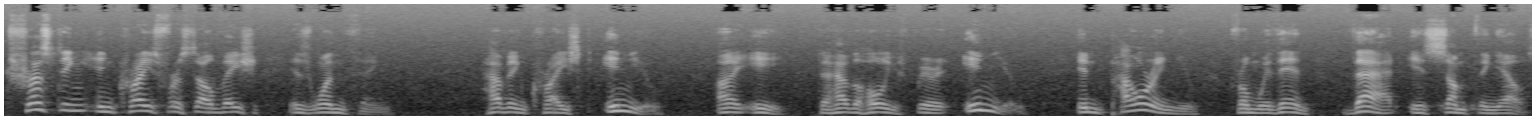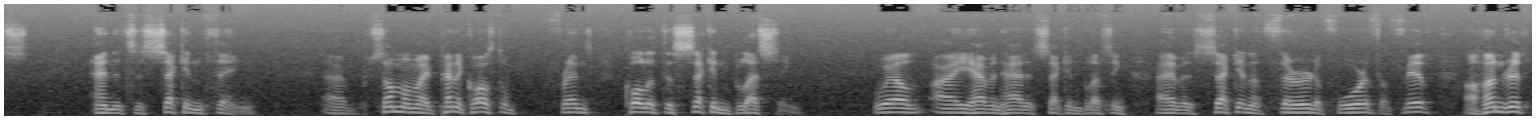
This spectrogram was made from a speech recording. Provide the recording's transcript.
trusting in Christ for salvation is one thing. Having Christ in you, i.e., to have the Holy Spirit in you, empowering you from within, that is something else. And it's a second thing. Uh, some of my Pentecostal friends call it the second blessing. Well, I haven't had a second blessing. I have a second, a third, a fourth, a fifth, a hundredth.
